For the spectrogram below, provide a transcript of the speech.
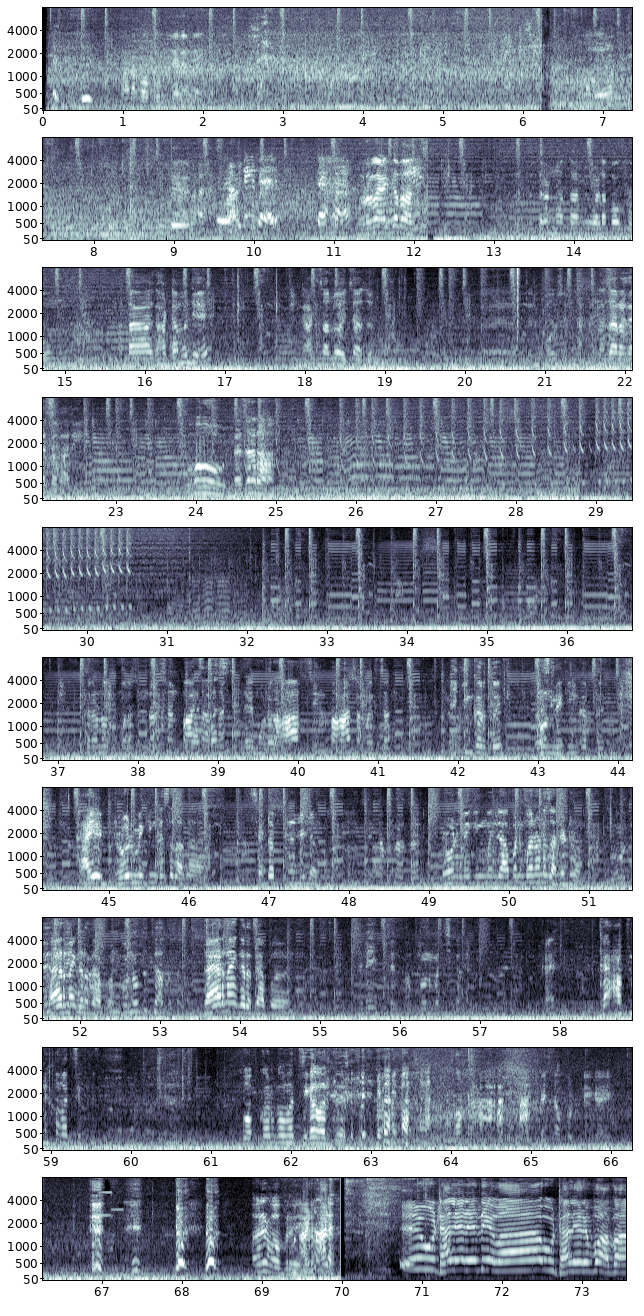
मित्रांनो आता आम्ही वडापाव खाऊन आता घाटामध्ये आहे. घाट चालू व्हायचा अजून. ड्रोन मेकिंग कसं दादा? सेटअप ड्रोन मेकिंग म्हणजे आपण बनवणं झाले ड्रोन तयार नाही करत आपण. तयार नाही करत आहे आपण. आपण. काय? काय आपने को मत सिखा पॉपकॉर्न को मत सिखा बोलते कैसा फुटणे काय अरे बापरे. ए उठाले रे देवा उठाले रे बाबा.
